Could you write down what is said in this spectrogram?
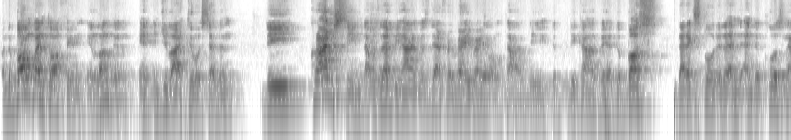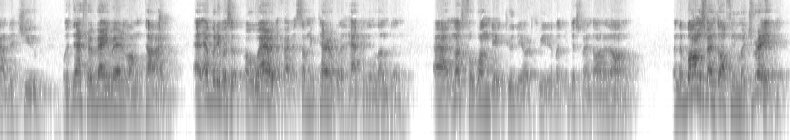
When the bomb went off in, in London in, in July 2007, the crime scene that was left behind was there for a very, very long time. The, the, the kind of the, the bus that exploded and, and the closing down the tube was there for a very, very long time. And everybody was aware of the fact that something terrible had happened in London. Uh, not for one day, two days, or three days, but it just went on and on. When the bombs went off in Madrid,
